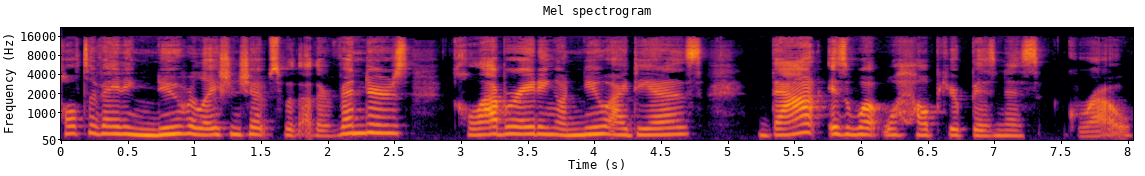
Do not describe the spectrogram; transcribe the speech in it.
cultivating new relationships with other vendors, collaborating on new ideas. That is what will help your business grow.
